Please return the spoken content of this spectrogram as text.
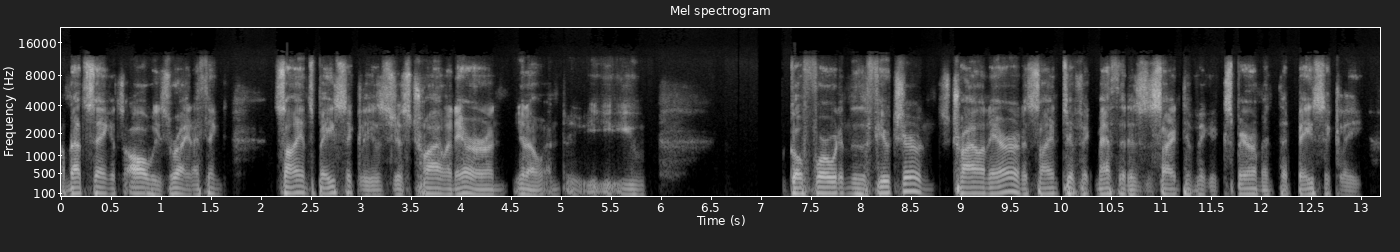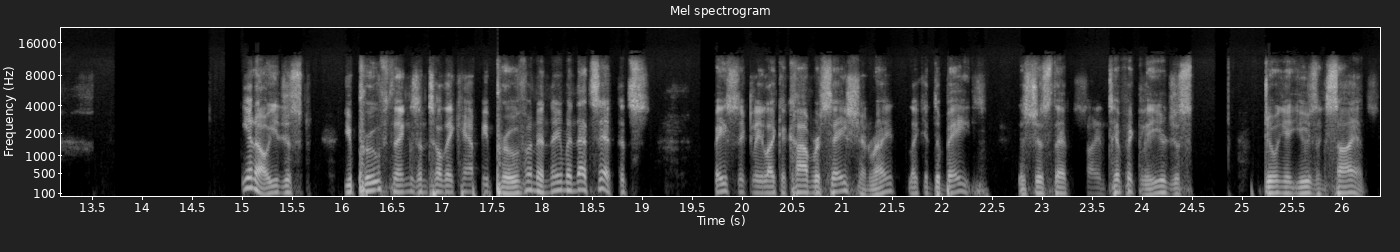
I'm not saying it's always right. I think science basically is just trial and error, and you know, and you, go forward into the future, and it's trial and error. And a scientific method is a scientific experiment that basically, you know, you just you prove things until they can't be proven, and I mean that's it. That's basically like a conversation, right? Like a debate. It's just that scientifically, you're just doing it using science.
